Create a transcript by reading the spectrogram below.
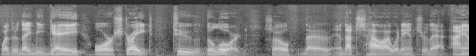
whether they be gay or straight, to the Lord. So, uh, and that's how I would answer that. I am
